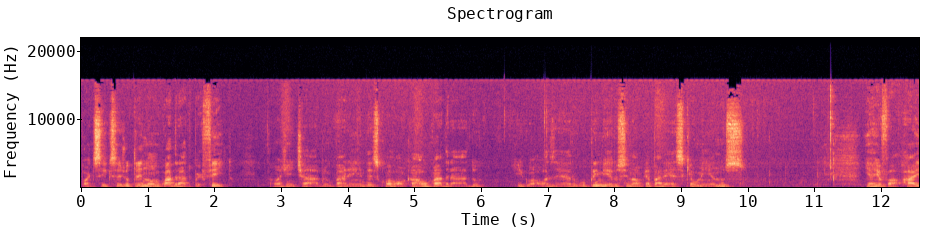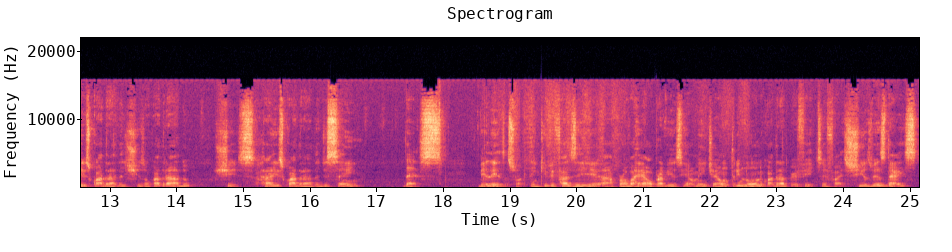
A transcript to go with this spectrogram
Pode ser que seja o trinômio quadrado, perfeito? Então a gente abre um parênteses, coloca ao quadrado igual a zero, o primeiro sinal que aparece, que é o menos. E aí eu falo, raiz quadrada de x ao quadrado, x. Raiz quadrada de 100, 10. Beleza, só que tem que fazer a prova real para ver se realmente é um trinômio quadrado perfeito. Você faz x vezes 10,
